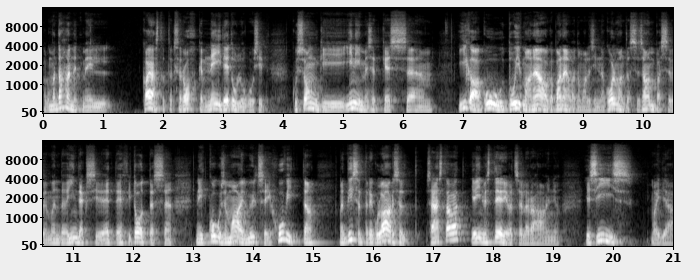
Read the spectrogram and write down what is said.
aga ma tahan, et meil kajastatakse rohkem neid edulugusid, kus ongi inimesed, kes äh, iga kuu tuima näoga panevad omale sinna kolmandasse sambasse või mõnda indeksi ETF-i tootesse. Neid kogu see maailm üldse ei huvita. Nad lihtsalt regulaarselt säästavad ja investeerivad selle raha, on ju. ja siis, ma ei tea,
